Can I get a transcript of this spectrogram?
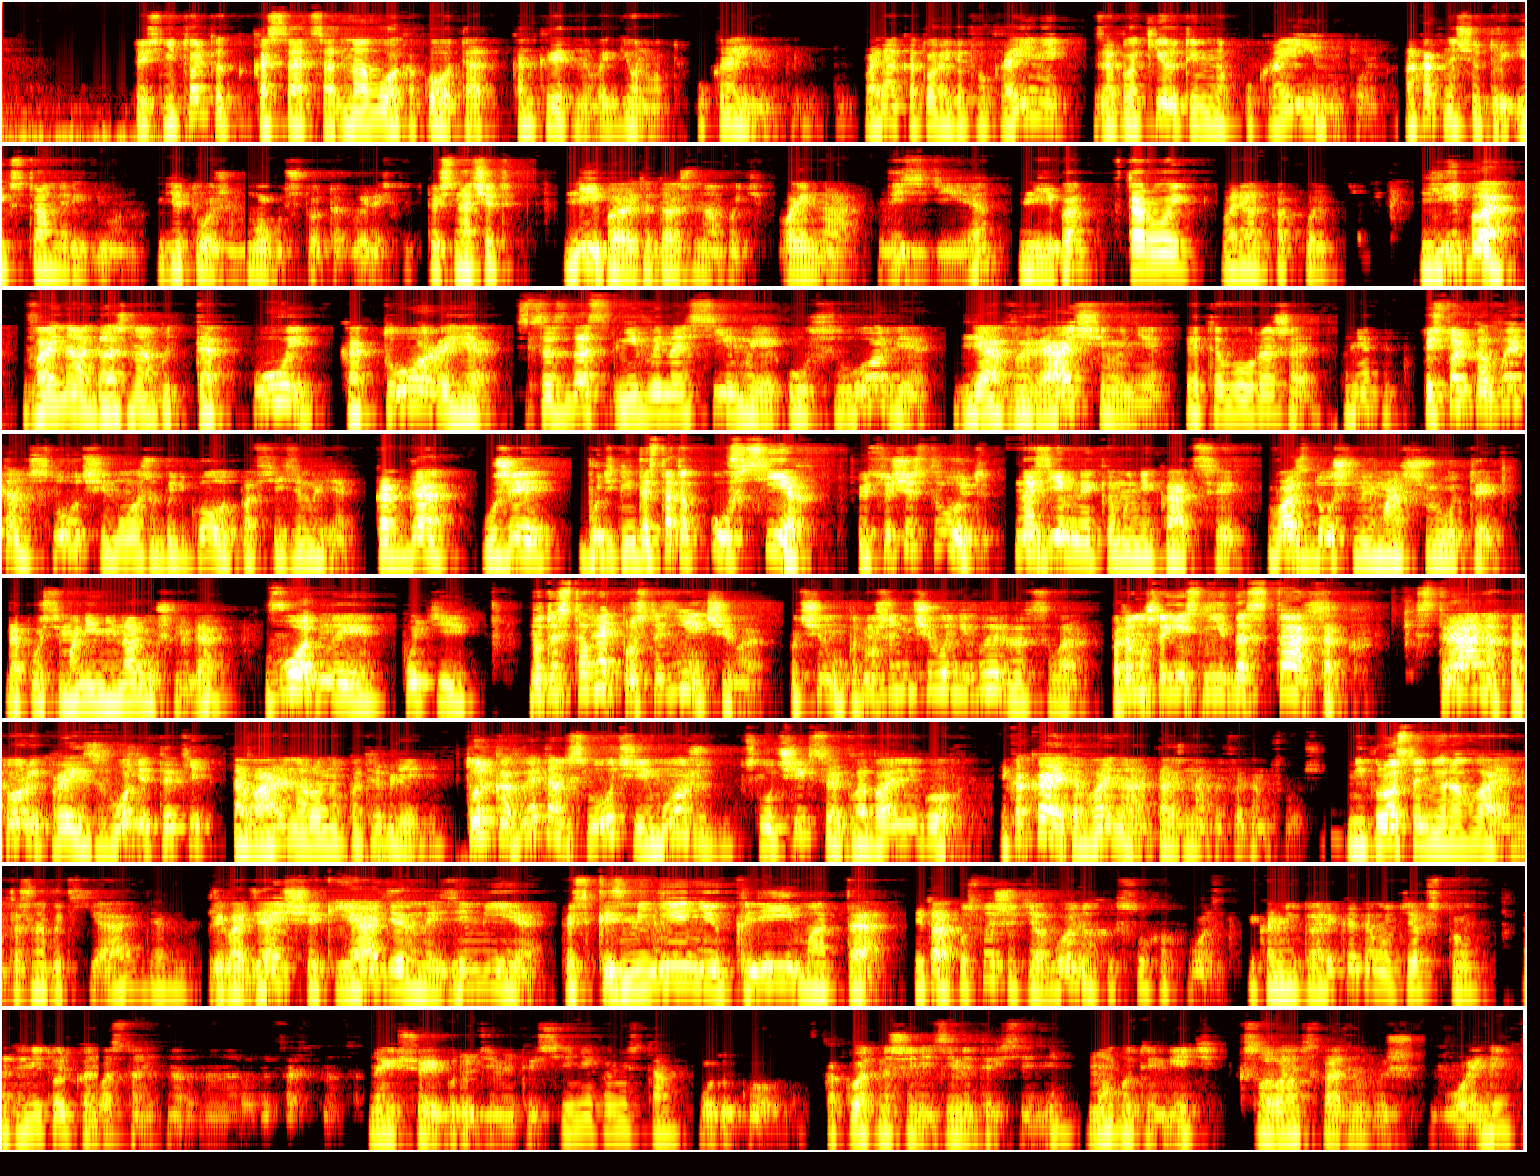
То есть, не только касаться одного какого-то конкретного региона, вот Украины, например. Война, которая идет в Украине, заблокирует именно Украину только. А как насчет других стран и регионов, где тоже могут что-то вырасти? То есть, значит, либо это должна быть война везде, либо второй вариант какой? Либо война должна быть такой, которая создаст невыносимые условия для выращивания этого урожая. Понятно? То есть только в этом случае может быть голод по всей земле. Когда уже будет недостаток у всех. То есть существуют наземные коммуникации, воздушные маршруты, допустим, они не нарушены, да? Водные пути. Но доставлять просто нечего. Почему? Потому что ничего не выросло. Потому что есть недостаток в странах, которые производят эти товары народного потребления. Только в этом случае может случиться глобальный голод. И какая это война должна быть в этом случае? Не просто мировая, она должна быть ядерная, приводящая к ядерной зиме, то есть к изменению климата. Итак, услышите о войнах и слухах войн. И комментарий к этому тексту. Это не только восстанет народ на народы царства, но еще и будут землетрясения по местам, будут голоды. Какое отношение землетрясения могут иметь к словам сказанным выше? Войны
